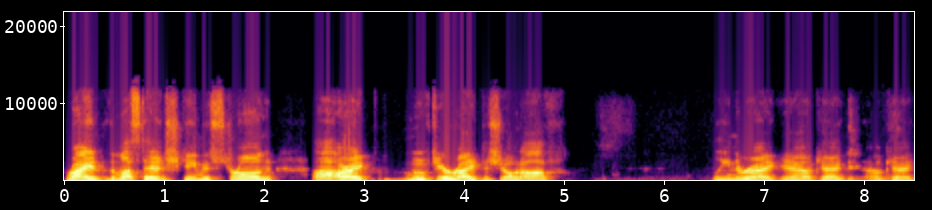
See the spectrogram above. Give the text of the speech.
Ryan, the mustache game is strong. Uh, all right, move to your right to show it off. Lean to the right. Yeah, okay. Okay.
